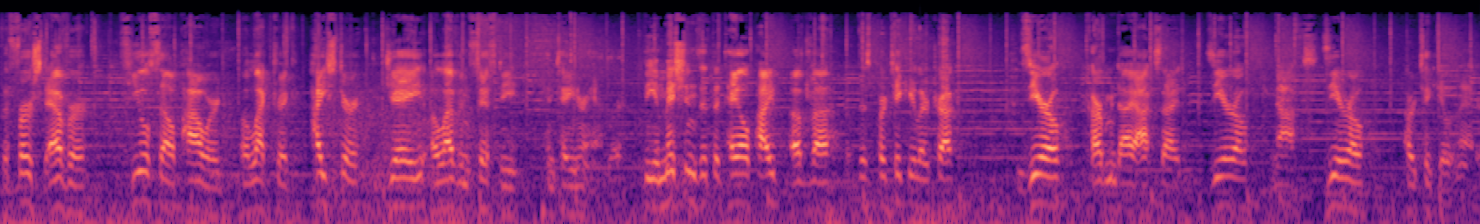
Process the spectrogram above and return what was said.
The first ever fuel cell powered electric Hyster J1150 container handler. The emissions at the tailpipe of uh, this particular truck zero carbon dioxide, zero NOx, zero particulate matter.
